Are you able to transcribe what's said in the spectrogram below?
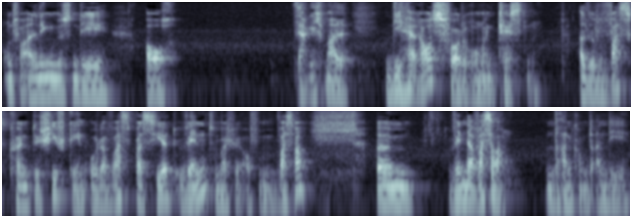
und vor allen Dingen müssen die auch, sage ich mal, die Herausforderungen testen. Also was könnte schiefgehen oder was passiert, wenn zum Beispiel auf dem Wasser, ähm, wenn da Wasser drankommt an die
